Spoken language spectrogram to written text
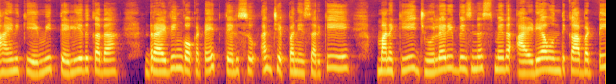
ఆయనకి ఏమీ తెలియదు కదా డ్రైవింగ్ ఒకటే తెలుసు అని చెప్పనేసరికి మనకి జ్యువెలరీ బిజినెస్ మీద ఐడియా ఉంది కాబట్టి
